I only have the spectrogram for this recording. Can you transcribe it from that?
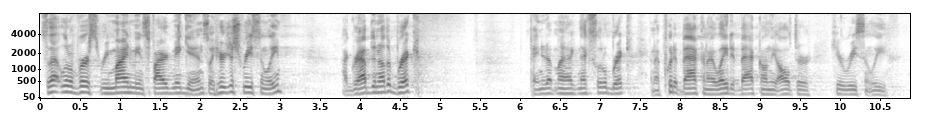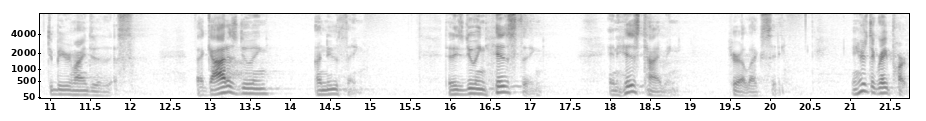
So that little verse reminded me, inspired me again. So here just recently, I grabbed another brick painted up my next little brick, and I put it back and I laid it back on the altar here recently to be reminded of this that God is doing a new thing, that He's doing His thing in His timing here at Lex City. And here's the great part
